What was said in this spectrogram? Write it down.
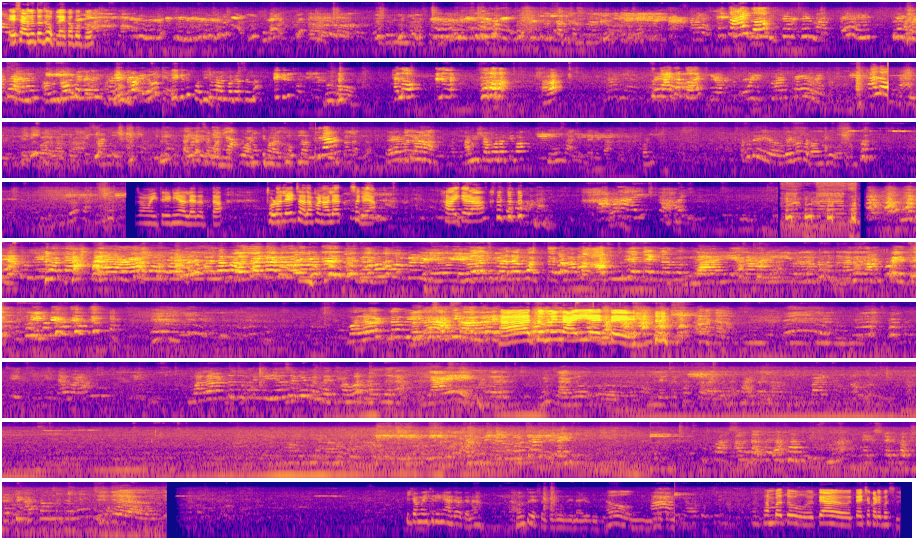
हे सांगू तर झोपलाय का. ए, बघा, आम्ही शंभर माझ्या मैत्रिणी आल्यात आता. थोडं लेट झाला पण आल्यात सगळ्या. हाय करा. रोज मला बघतात ना तिच्या मैत्रिणी आल्या होत्या ना म्हणतोय सगळं बोलली नाही एवढी. थांबा तो त्या त्याच्याकडे बसले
